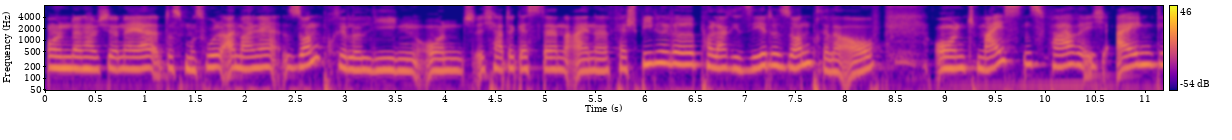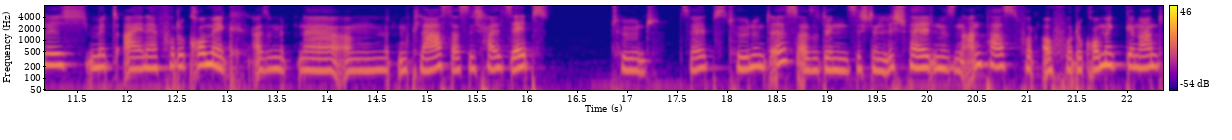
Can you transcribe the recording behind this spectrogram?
Und dann habe ich gedacht, naja, das muss wohl an meiner Sonnenbrille liegen. Und ich hatte gestern eine verspiegelte, polarisierte Sonnenbrille auf. Und meistens fahre ich eigentlich mit einer Photochromic, also mit, einer, ähm, mit einem Glas, das sich halt selbst tönt selbsttönend ist, also den, sich den Lichtverhältnissen anpasst, auch Photochromic genannt,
